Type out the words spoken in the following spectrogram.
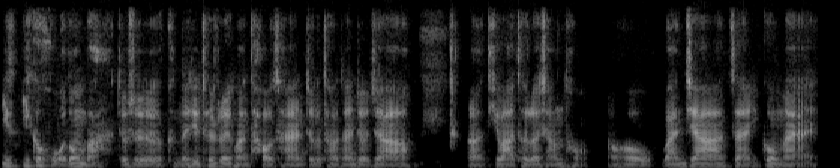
一一个活动吧，就是肯德基推出了一款套餐，这个套餐就叫呃提瓦特乐享桶，然后玩家在购买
